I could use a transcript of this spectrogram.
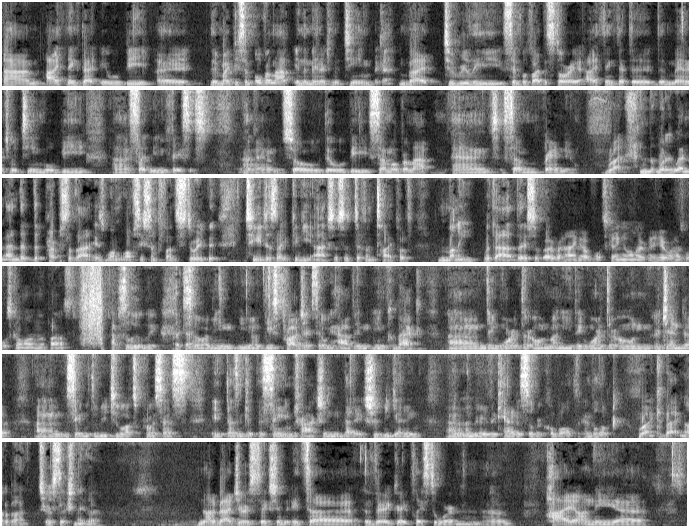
Um, I think that it will be a, there might be some overlap in the management team, okay. but to really simplify the story, I think that the the management team will be uh, slightly new faces. Okay. Um, so there will be some overlap and some brand new. Right. And, what, and, and the, the purpose of that is one, obviously simplify the story, but T, does that give you access to different type of money without this sort of overhang of what's going on over here or has what's gone on in the past? Absolutely. Okay. So, I mean, you know, these projects that we have in, in Quebec, um, they warrant their own money, they warrant their own agenda. Um, same with the Re2Ox process. It doesn't get the same traction that it should be getting uh, mm. under the Canada Silver Cobalt envelope. Right, Quebec, not a bad jurisdiction either. Not a bad jurisdiction. It's a, a very great place to work. Mm. Um, high on the uh,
